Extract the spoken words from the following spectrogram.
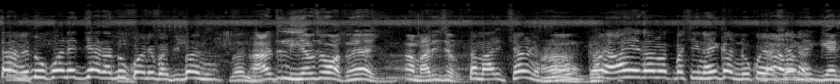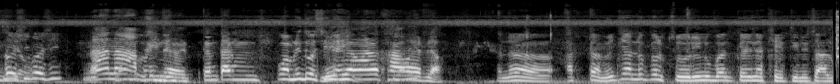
તમે દુકાને જ ગયા તા દુકાને બધી બંધ. હા તો લઈ આવજો વાંધો નહીં. આવી અમારી છે. તમારી છે ને? કોઈ આ એ ઘરમાં પછી નહીં ઘરનું કોઈ ના, હશે ઘેર ને? જઈએ. બોશી? ના ના આપણી નહીં. તમ તાર અમની દોશી નહીં. ખાવા એટલે. અને આ તમે ચાલુ પેલું ચોરીનું બંધ કરીને ખેતીનું ચાલુ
